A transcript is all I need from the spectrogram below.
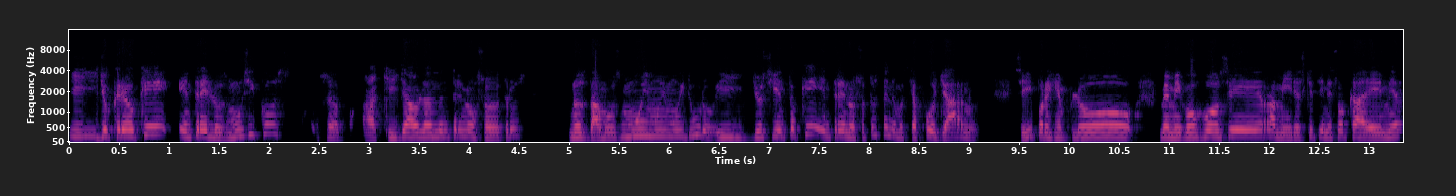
Y yo creo que entre los músicos, o sea, aquí ya hablando entre nosotros, nos damos muy, muy, muy duro. Y yo siento que entre nosotros tenemos que apoyarnos, ¿sí? Por ejemplo, mi amigo José Ramírez, que tiene su academia,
